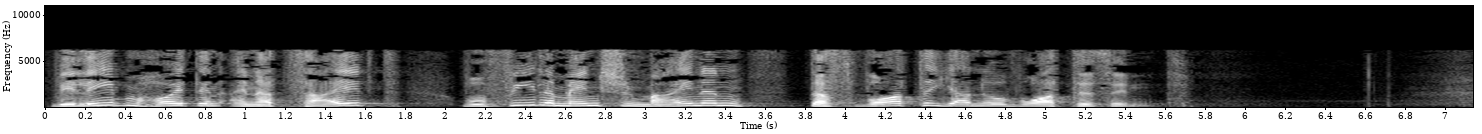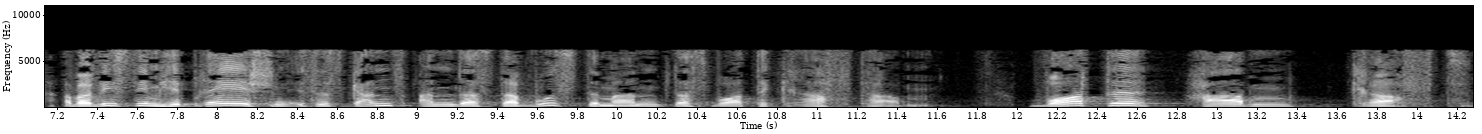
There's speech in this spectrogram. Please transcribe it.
Wir leben heute in einer Zeit, wo viele Menschen meinen, dass Worte ja nur Worte sind. Aber wisst ihr, im Hebräischen ist es ganz anders. Da wusste man, dass Worte Kraft haben. Worte haben Kraft.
